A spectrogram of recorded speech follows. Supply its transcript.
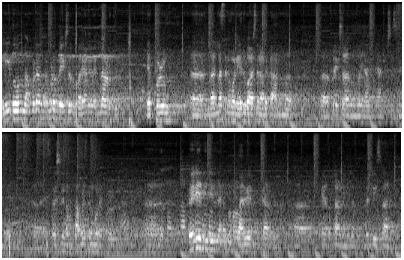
എനിക്ക് തോന്നുന്നു നമ്മുടെ നമ്മുടെ പ്രേക്ഷകർ മലയാളികൾ എല്ലായിടത്തും എപ്പോഴും നല്ല സിനിമ ഏത് ഭാഷയിലാണ് കാണുന്ന പ്രേക്ഷകരാണ് നമ്മൾ ഞാൻ ഞാൻ വിശ്വസിക്കുന്നത് എസ്പെഷ്യലി നമ്മൾ തമിഴ് സിനിമകൾ എപ്പോഴും വലിയ രീതിയിൽ തന്നെ നമ്മൾ വരവേൽപ്പിക്കാറുണ്ട്. കേരളത്തിലാണെങ്കിലും മിഡിൽ ഈസ്റ്റിലാണെങ്കിലും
